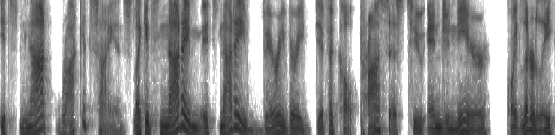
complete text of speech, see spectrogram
it's not rocket science like it's not a it's not a very very difficult process to engineer quite literally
